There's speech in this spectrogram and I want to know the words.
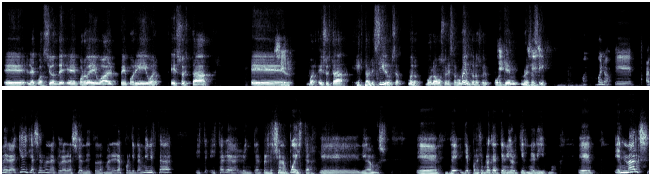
eh, la ecuación de E por B igual P por I, bueno, eso está... Eh, bueno, eso está establecido. O sea, bueno, volvamos sobre ese argumento, ¿no? Sobre por qué no es así. Bueno, eh, a ver, aquí hay que hacer una aclaración de todas maneras, porque también está, está la, interpretación opuesta, eh, digamos, eh, por ejemplo, que ha tenido el kirchnerismo. en Marx,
